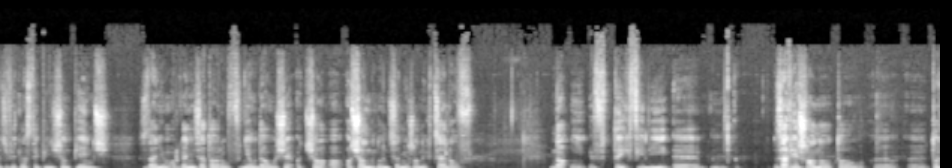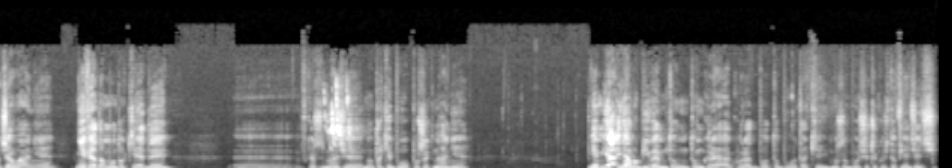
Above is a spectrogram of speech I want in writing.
o 19.55. Zdaniem organizatorów nie udało się osiągnąć zamierzonych celów. No i w tej chwili e, zawieszono to, e, to działanie. Nie wiadomo do kiedy. W każdym razie no, takie było pożegnanie. Nie wiem, ja, ja lubiłem tą, tą grę akurat, bo to było takie, można było się czegoś dowiedzieć i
